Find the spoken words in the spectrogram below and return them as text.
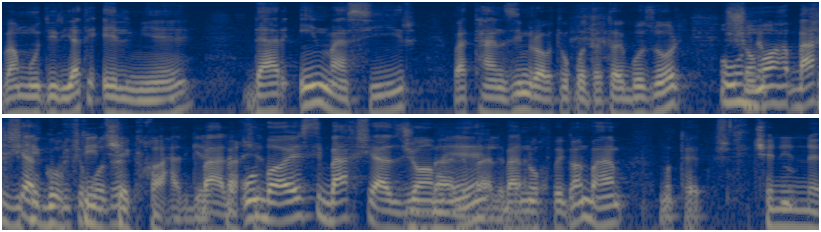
و مدیریت علمیه در این مسیر و تنظیم رابطه با قدرت‌های بزرگ. شما بخشی از گفتید بزرگ... شکل خواهد گرفت. بله اون باعثی بخشی از جامعه بله بله بله. و نخبگان با هم متحد بشن چنین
